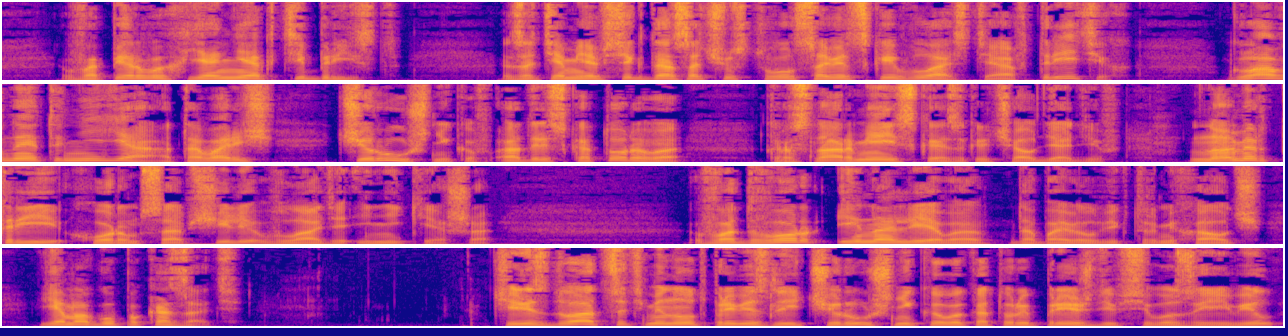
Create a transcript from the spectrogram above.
— во-первых, я не октябрист. Затем я всегда сочувствовал советской власти, а в-третьих, главное это не я, а товарищ Чарушников, адрес которого «Красноармейская», — закричал Дядев. «Номер три», — хором сообщили Владя и Никеша. «Во двор и налево», — добавил Виктор Михайлович. «Я могу показать». Через двадцать минут привезли Чарушникова, который прежде всего заявил,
